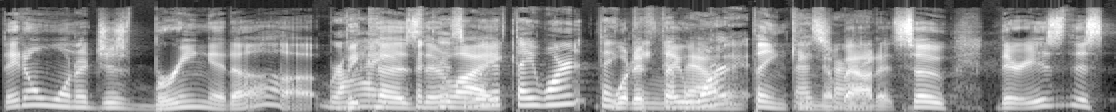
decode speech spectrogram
they don't want to just bring it up Right, because they're because what if they weren't what if thinking they about weren't it? thinking That's about right. it so there is this And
